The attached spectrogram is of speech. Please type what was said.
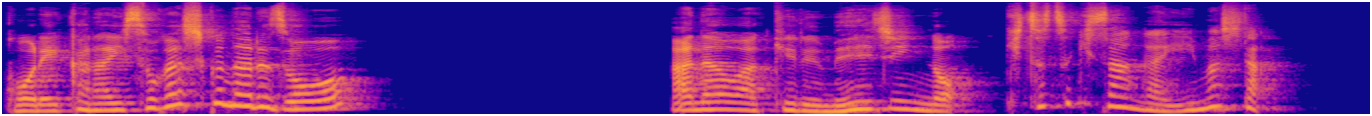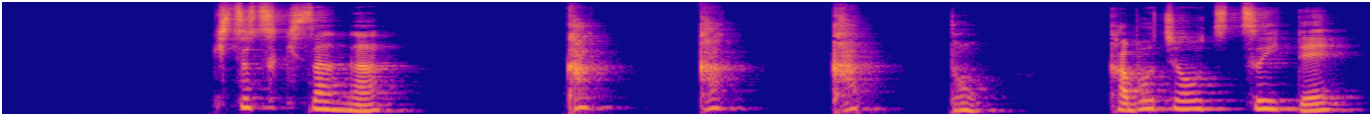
これから忙しくなるぞ。穴を開ける名人のキツツキさんが言いました。キツツキさんが、カッカッカッと、かぼちゃをつついて、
